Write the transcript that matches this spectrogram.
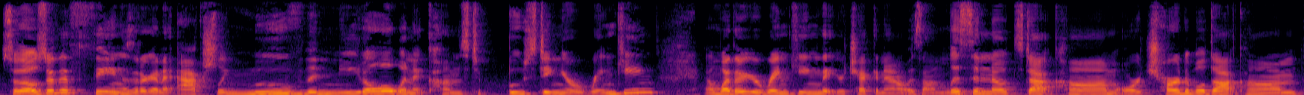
So, those are the things that are going to actually move the needle when it comes to boosting your ranking. And whether your ranking that you're checking out is on listennotes.com or chartable.com,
